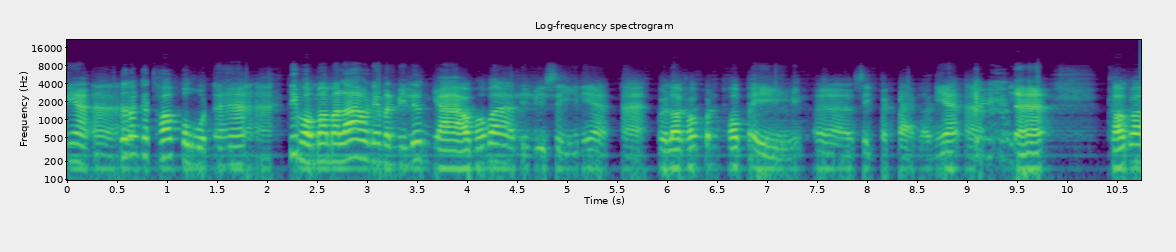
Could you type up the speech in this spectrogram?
เนี่ยเออจะต้องกระเทาะปูนนะฮะ อ่าฮะที่ผมมามาเล่าเนี่ยมันมีเรื่องยาว เพราะว่า BBC เนี่ยอ่าเวลาเขาค้นพบไอ้เอ่อสิ่งแปลกๆเหล่านี้อ่านะฮะเขาก็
